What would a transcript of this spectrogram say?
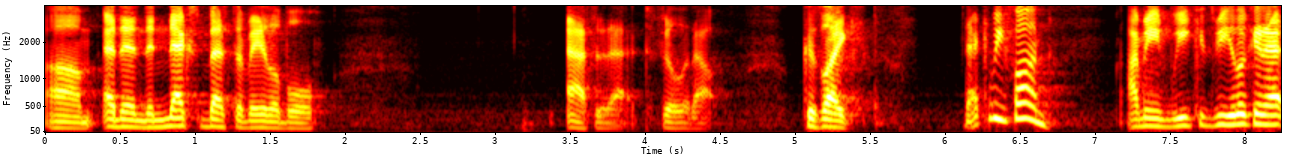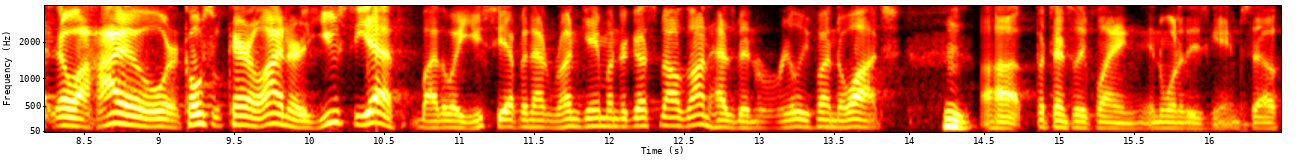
um, and then the next best available after that to fill it out, because like that could be fun. I mean, we could be looking at oh, Ohio or Coastal Carolina or UCF. By the way, UCF in that run game under Gus Malzahn has been really fun to watch. Hmm. Uh, potentially playing in one of these games. So,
